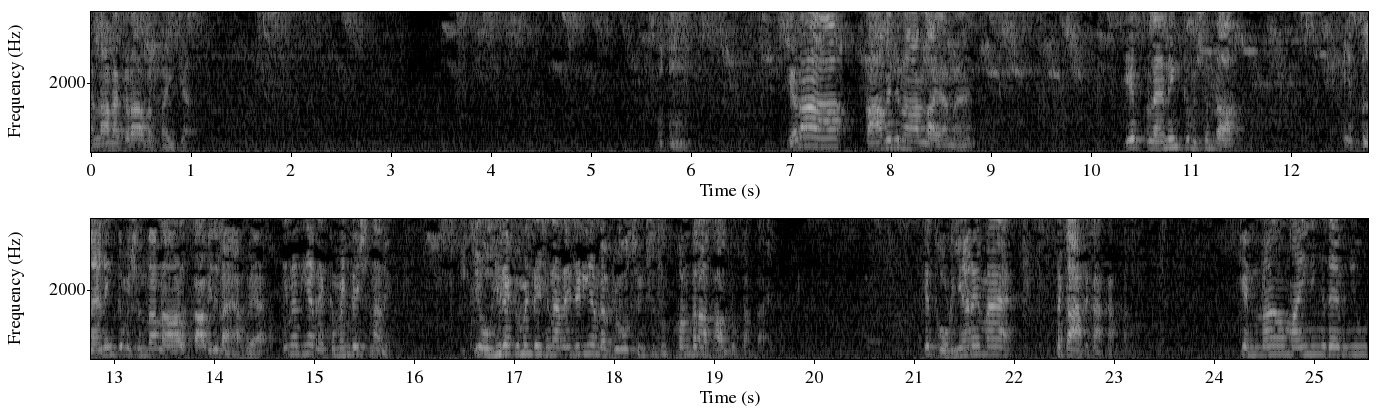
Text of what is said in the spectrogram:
ਗੱਲਾਂ ਦਾ ਕੜਾ ਵਰਤਾਈ ਜਾ ਜਿਹੜਾ ਕਾਗਜ਼ ਨਾਲ ਲਾਇਆ ਮੈਂ, ਇਹ ਪਲੈਨਿੰਗ ਕਮਿਸ਼ਨ ਦਾ, ਇਹ ਪਲੈਨਿੰਗ ਕਮਿਸ਼ਨ ਦਾ ਨਾਲ ਕਾਗਜ਼ ਲਾਇਆ ਹੋਇਆ ਇਹਨਾਂ ਦੀਆਂ ਰეკਮੈਂਡੇਸ਼ਨਾਂ ਨੇ। ਇਹ ਉਹੀ ਰეკਮੈਂਡੇਸ਼ਨਾਂ ਨੇ ਜਿਹੜੀਆਂ ਨਵਜੋਤ ਸਿੰਘ ਸਿੱਧੂ 15 ਸਾਲ ਤੋਂ ਕਰਦਾ ਹੈ। ਇਹ ਥੋੜੀਆਂ ਨੇ, ਮੈਂ ਟਕਾ ਕਰਦਾ। ਕਿੰਨਾ ਮਾਈਨਿੰਗ ਰੈਵਨਿਊ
